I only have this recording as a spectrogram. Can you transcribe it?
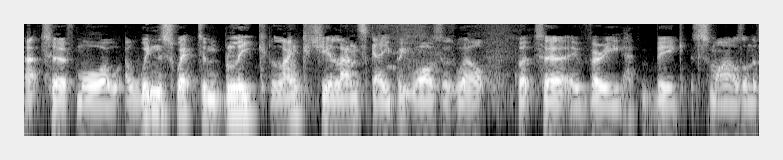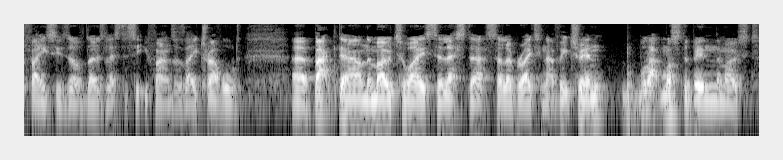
at Turf Moor. A windswept and bleak Lancashire landscape it was as well, but uh, a very big smiles on the faces of those Leicester City fans as they travelled uh, back down the motorways to Leicester celebrating that victory. And well, that must have been the most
